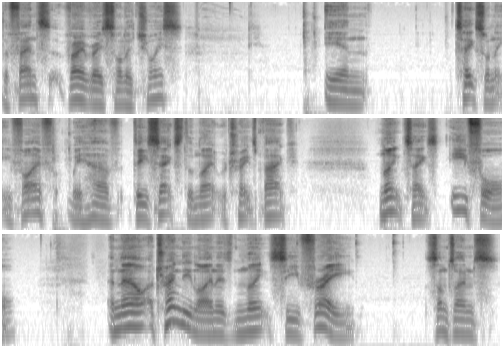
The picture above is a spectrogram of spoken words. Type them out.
defense, very very solid choice. Ian takes on e5, we have d6, the knight retreats back, knight takes e4, and now a trendy line is knight c3, sometimes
